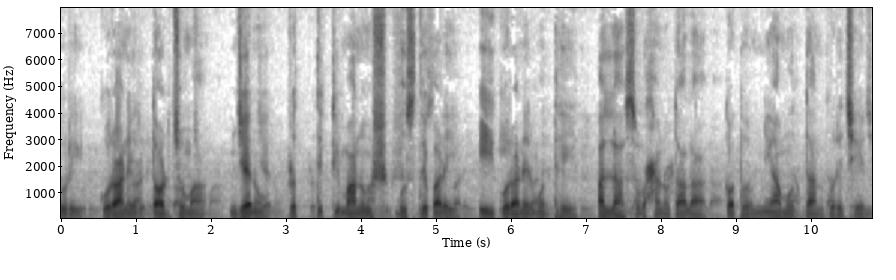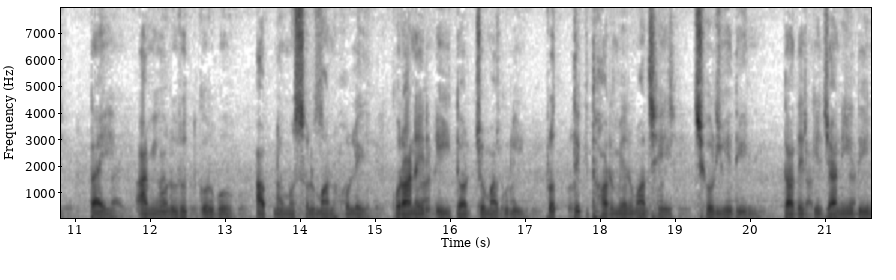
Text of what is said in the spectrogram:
করে কোরআনের তর্জমা যেন প্রত্যেকটি মানুষ বুঝতে পারে এই কোরআনের মধ্যে আল্লাহ সুবাহানুতালা কত নিয়ামত দান করেছেন। তাই আমি অনুরোধ করব, আপনি মুসলমান হলে কোরআনের এই তর্জমাগুলি প্রত্যেক ধর্মের মাঝে ছড়িয়ে দিন, তাদেরকে জানিয়ে দিন,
